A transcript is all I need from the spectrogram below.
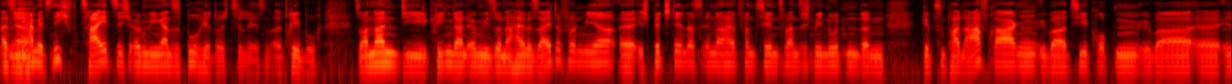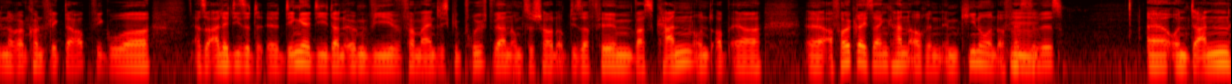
also ja. die haben jetzt nicht Zeit, sich irgendwie ein ganzes Buch hier durchzulesen, äh, Drehbuch, sondern die kriegen dann irgendwie so eine halbe Seite von mir. Ich pitch denen das innerhalb von 10, 20 Minuten. Dann gibt es ein paar Nachfragen über Zielgruppen, über äh, innerer Konflikt der Hauptfigur. Also alle diese äh, Dinge, die dann irgendwie vermeintlich geprüft werden, um zu schauen, ob dieser Film was kann und ob er äh, erfolgreich sein kann, auch in, im Kino und auf mhm. Festivals. Äh, und dann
